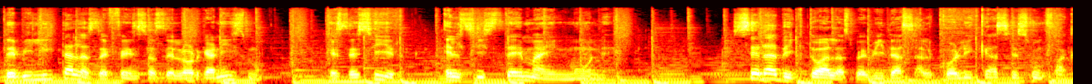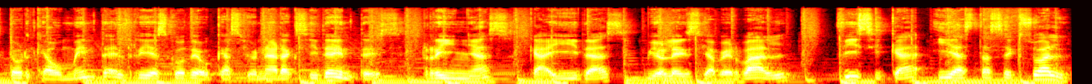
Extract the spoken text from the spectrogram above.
debilita las defensas del organismo, es decir, el sistema inmune. Ser adicto a las bebidas alcohólicas es un factor que aumenta el riesgo de ocasionar accidentes, riñas, caídas, violencia verbal, física y hasta sexual,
